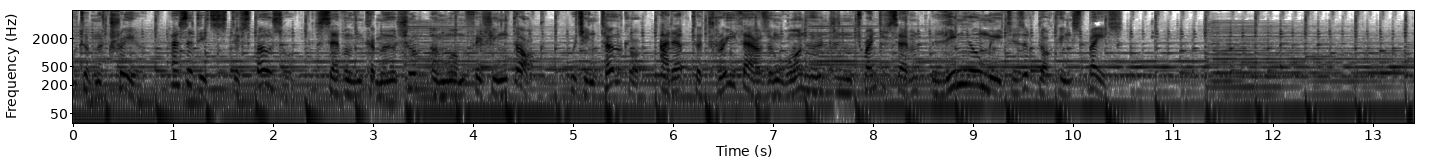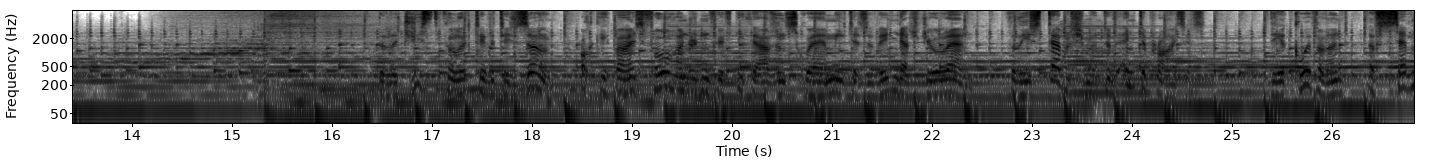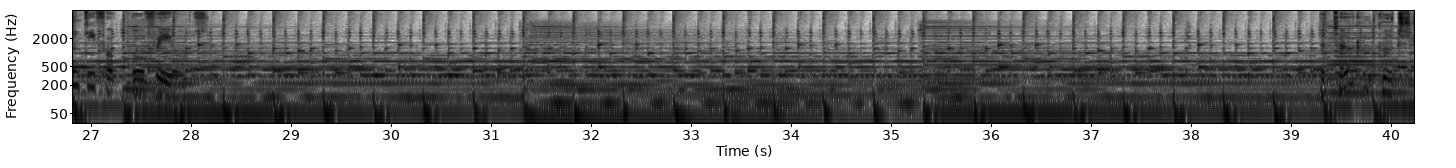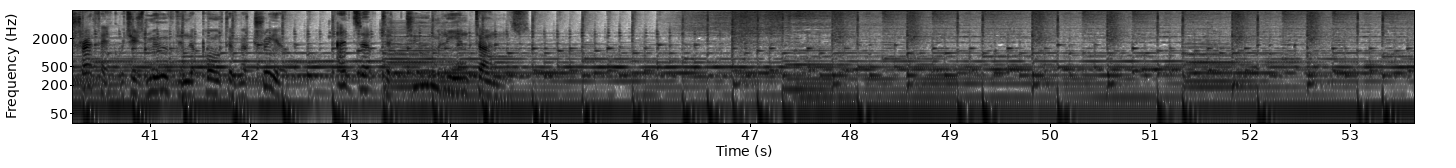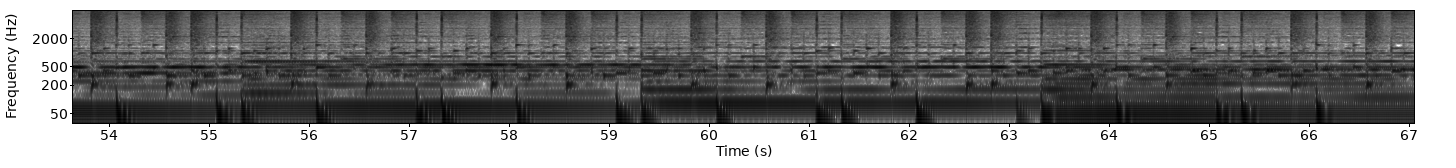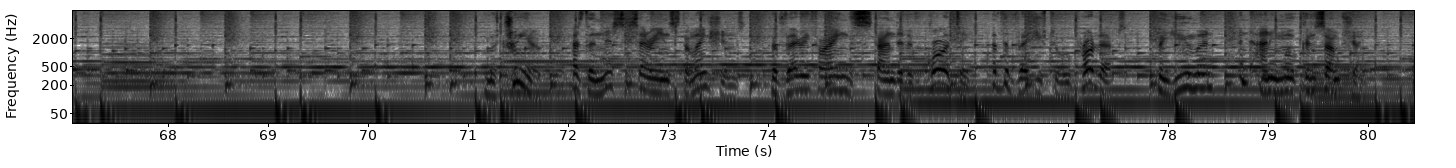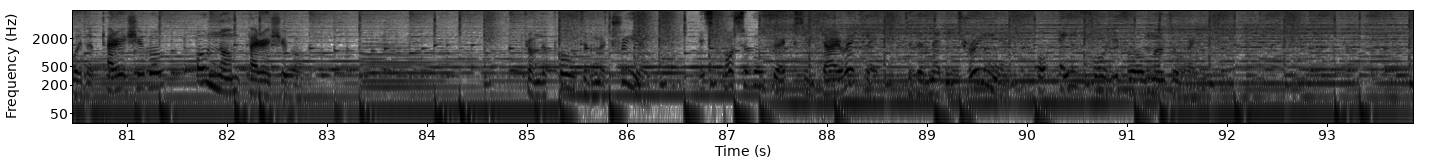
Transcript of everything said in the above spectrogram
port of Motril has at its disposal seven commercial and one fishing dock, which in total add up to 3,127 lineal metres of docking space. The logistical activities zone occupies 450,000 square metres of industrial land for the establishment of enterprises, the equivalent of 70 football fields. Which is moved in the port of Motril adds up to 2 million tonnes. The necessary installations for verifying the standard of quality of the vegetable products for human and animal consumption, whether perishable or non-perishable. From the port of Motril, it's possible to exit directly to the Mediterranean or A44 motorway.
